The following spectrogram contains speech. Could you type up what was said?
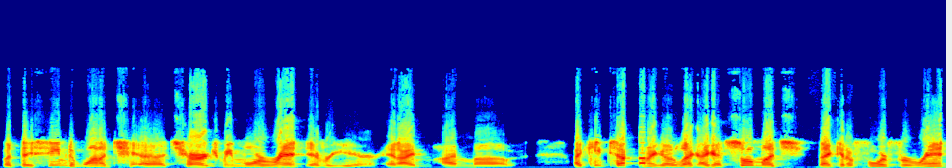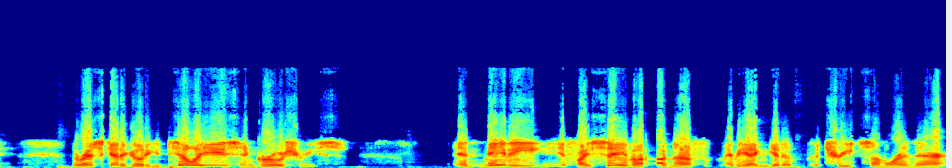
but they seem to want to ch- uh, charge me more rent every year, and I'm I'm uh, I keep telling them, I go, look, I got so much I can afford for rent. The rest got to go to utilities and groceries. And maybe if I save up enough, maybe I can get a, a treat somewhere in there.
